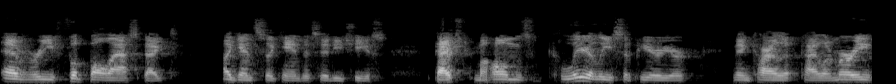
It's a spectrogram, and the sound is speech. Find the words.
every football aspect against the Kansas City Chiefs. Patrick Mahomes clearly superior than Kyler, Kyler Murray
